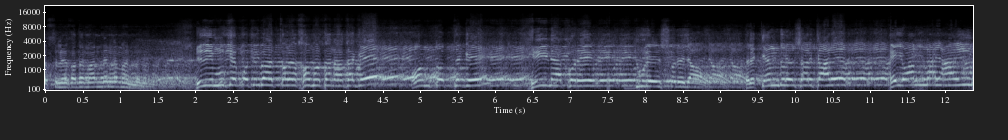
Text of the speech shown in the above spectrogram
রসুলের কথা মানবেন না মানবেন? যদি মুখে প্রতিবাদ করে ক্ষমতা না থাকে, অন্তর থেকে ঘৃণা করে দূরে সরে যাও। তাহলে কেন্দ্র সরকারের এই অন্যায় আইন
